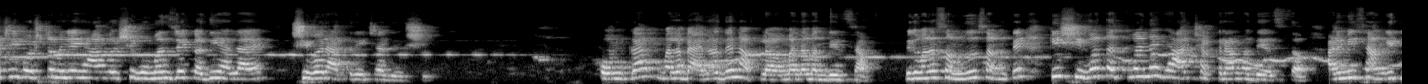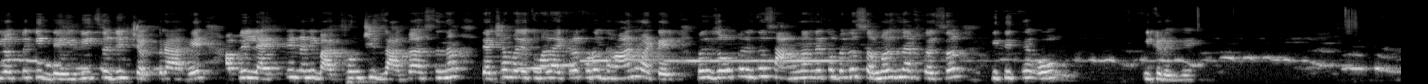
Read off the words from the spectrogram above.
आनंदाची गोष्ट म्हणजे ह्या वर्षी वुमन्स डे कधी आलाय? शिवरात्रीच्या दिवशी. ओंकार मला बॅनर दे ना आपला मन मंदिरचा मी तुम्हाला समजून सांगते की शिवतत्वाने ह्या चक्रामध्ये असतं. आणि मी सांगितलं होतं की देवीचं जे चक्र आहे आपली लॅट्रिन आणि बाथरूमची जागा असते ना त्याच्यामध्ये तुम्हाला ऐकायला थोडं घाण वाटेल. पण जोपर्यंत सांगणार नाही तोपर्यंत समजणार कसं? की तिथे हो इकडे घे.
